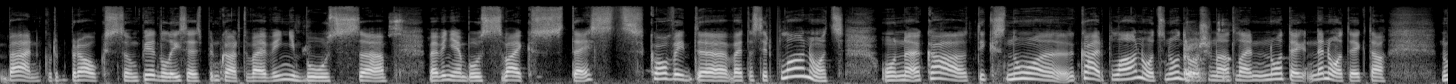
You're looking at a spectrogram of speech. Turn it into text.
bērni, kur brauks un piedalīsies, pirmkārt, vai viņi būs, uh, vai viņiem būs svaigs tests Covid, uh, vai tas ir plānots, un uh, kā tiks no, kā ir plānots nodrošināt, lai notiek, nenotiek tā, nu,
